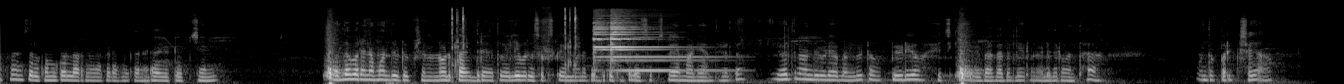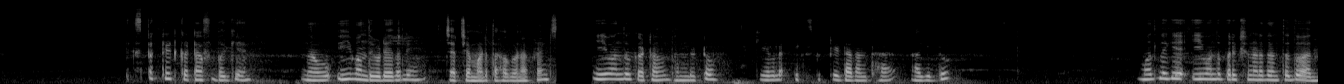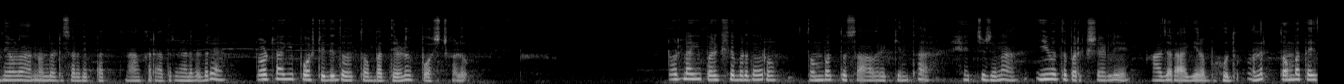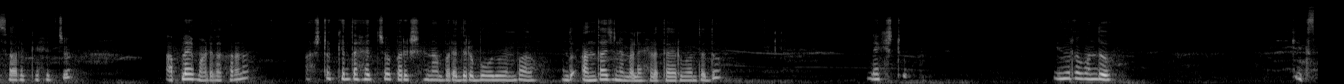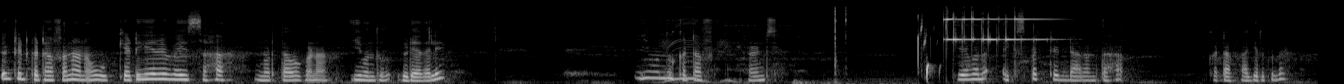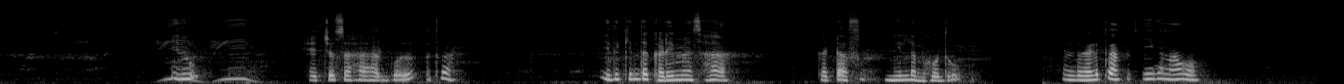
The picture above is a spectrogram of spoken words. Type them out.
Friends welcome to learning academy Kannada YouTube channel ಮೊದಲ ಬಾರಿ ನಮ್ಮೊಂದು YouTube channel ನೋಡ್ತಾ ಇದ್ದರೆ ಅಥವಾ ಎಲ್ಲಿವರೆಗೂ ಸಬ್ಸ್ಕ್ರೈಬ್ ಮಾಡೋದಿದ್ದರೆ ಸಬ್ಸ್ಕ್ರೈಬ್ ಮಾಡಿ ಅಂತ ಹೇಳ್ತಾ, ಇವತ್ತಿನ ಒಂದು ವಿಡಿಯೋ ಬಂದುಬಿಟ್ಟು P D O H K ವಿಭಾಗದಲ್ಲಿ ನಡೆದಿರುವಂತಹ ಒಂದು ಪರೀಕ್ಷೆಯ ಎಕ್ಸ್ಪೆಕ್ಟೆಡ್ ಕಟ್ ಆಫ್ ಬಗ್ಗೆ ನಾವು ಈ ಒಂದು ವಿಡಿಯೋದಲ್ಲಿ ಚರ್ಚೆ ಮಾಡ್ತಾ ಹೋಗೋಣ ಫ್ರೆಂಡ್ಸ್ ಈ ಒಂದು ಘಟನೆ ಬಂದುಬಿಟ್ಟು ಕೇವಲ ಎಕ್ಸ್ಪೆಕ್ಟೆಡ್ ಆದಂತಹ ಆಗಿದ್ದು, ಮೊದಲಿಗೆ ಈ ಒಂದು ಪರೀಕ್ಷೆ ನಡೆದಂಥದ್ದು ಹದಿನೇಳು, ಹನ್ನೊಂದು, ಎರಡು ಸಾವಿರದ ಇಪ್ಪತ್ತ್ನಾಲ್ಕರಾದರೆ ನಡೆದಿದ್ರೆ ಟೋಟ್ಲಾಗಿ ಪೋಸ್ಟ್ ಇದ್ದಿದ್ದು ತೊಂಬತ್ತೇಳು ಪೋಸ್ಟ್ಗಳು ಟೋಟ್ಲಾಗಿ ಪರೀಕ್ಷೆ ಬರೆದವರು ತೊಂಬತ್ತು ಸಾವಿರಕ್ಕಿಂತ ಹೆಚ್ಚು ಜನ ಈ ಒಂದು ಪರೀಕ್ಷೆಯಲ್ಲಿ ಹಾಜರಾಗಿರಬಹುದು. ಅಂದರೆ ತೊಂಬತ್ತೈದು ಸಾವಿರಕ್ಕೆ ಹೆಚ್ಚು ಅಪ್ಲೈ ಮಾಡಿದ ಕಾರಣ ಅಷ್ಟಕ್ಕಿಂತ ಹೆಚ್ಚು ಪರೀಕ್ಷೆಯನ್ನು ಬರೆದಿರಬಹುದು ಎಂಬ ಒಂದು ಅಂದಾಜಿನ ಮೇಲೆ ಹೇಳ್ತಾ ಇರುವಂಥದ್ದು. ನೆಕ್ಸ್ಟು ಇದರ ಒಂದು ಎಕ್ಸ್ಪೆಕ್ಟೆಡ್ ಕಟ್ ಆಫನ್ನು ನಾವು ಕ್ಯಾಟಗರಿ ವೈಸ್ ಸಹ ನೋಡ್ತಾ ಹೋಗೋಣ ಈ ಒಂದು ವಿಡಿಯೋದಲ್ಲಿ. ಈ ಒಂದು ಕಟ್ ಆಫ್ ಫ್ರೆಂಡ್ಸ್ ಕೇವಲ ಎಕ್ಸ್ಪೆಕ್ಟೆಡ್ ಆದಂತಹ ಕಟ್ ಆಫ್ ಆಗಿರ್ತದೆ. ಇದು ಹೆಚ್ಚು ಸಹ ಆಗ್ಬೋದು ಅಥವಾ ಇದಕ್ಕಿಂತ ಕಡಿಮೆ ಸಹ ಕಟ್ ಆಫ್ ನಿಲ್ಲಬಹುದು ಎಂದು ಹೇಳ್ತಾ, ಈಗ ನಾವು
